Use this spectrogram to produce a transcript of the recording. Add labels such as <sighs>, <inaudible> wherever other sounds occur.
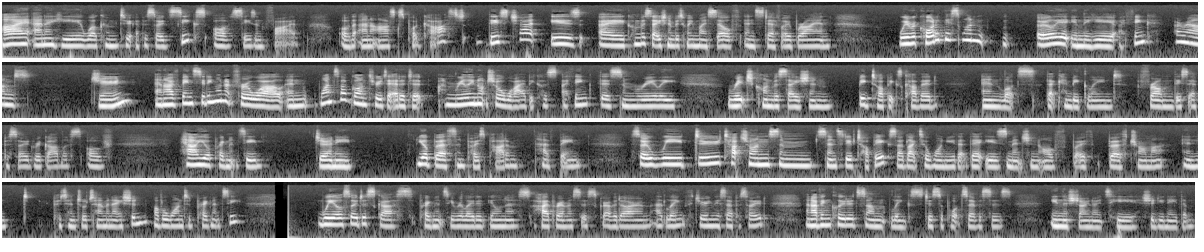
Hi, Anna here. Welcome to episode six of season five of the Anna Asks podcast. This chat is a conversation between myself and Steph O'Brien. We recorded this one earlier in the year, I think around June, and I've been sitting on it for a while. And once I've gone through to edit it, I'm really not sure why because I think there's some really rich conversation, big topics covered, and lots that can be gleaned from this episode, regardless of how your pregnancy journey, your births and postpartum have been. So, we do touch on some sensitive topics. I'd like to warn you that there is mention of both birth trauma and potential termination of a wanted pregnancy. We also discuss pregnancy related illness, hyperemesis gravidarum, at length during this episode, and I've included some links to support services in the show notes here should you need them.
